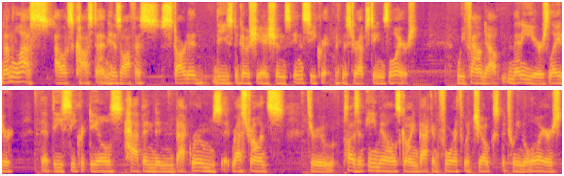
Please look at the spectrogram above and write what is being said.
Nonetheless, Alex Acosta and his office started these negotiations in secret with Mr. Epstein's lawyers. We found out many years later that these secret deals happened in back rooms at restaurants through pleasant emails going back and forth with jokes between the lawyers.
